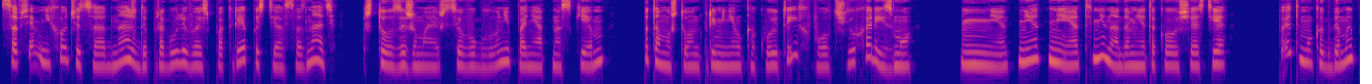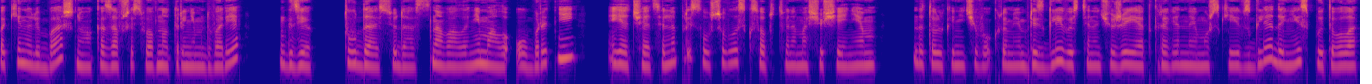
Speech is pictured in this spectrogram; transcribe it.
Совсем не хочется однажды, прогуливаясь по крепости, осознать, что зажимаешься в углу непонятно с кем, потому что он применил какую-то их волчью харизму. Нет, нет, нет, не надо мне такого счастья. Поэтому, когда мы покинули башню, оказавшись во внутреннем дворе, где туда-сюда сновало немало оборотней, я тщательно прислушивалась к собственным ощущениям. Да только ничего, кроме брезгливости на чужие откровенные мужские взгляды, не испытывала.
